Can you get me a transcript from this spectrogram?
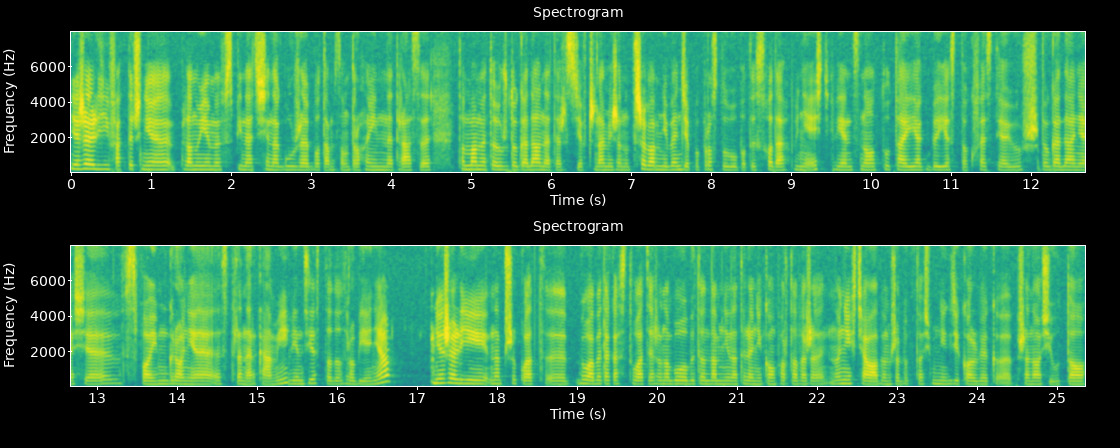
Jeżeli faktycznie planujemy wspinać się na górze, bo tam są trochę inne trasy, to mamy to już dogadane też z dziewczynami, że no trzeba mnie będzie po prostu po tych schodach wnieść, więc no tutaj jakby jest to kwestia już dogadania się w swoim gronie z trenerkami, więc jest to do zrobienia. Jeżeli na przykład y, byłaby taka sytuacja, że no byłoby to dla mnie na tyle niekomfortowe, że no nie chciałabym, żeby ktoś mnie gdziekolwiek y, przenosił, to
